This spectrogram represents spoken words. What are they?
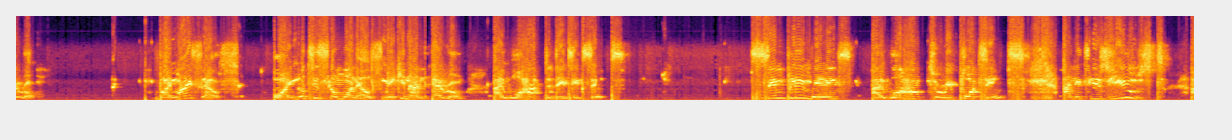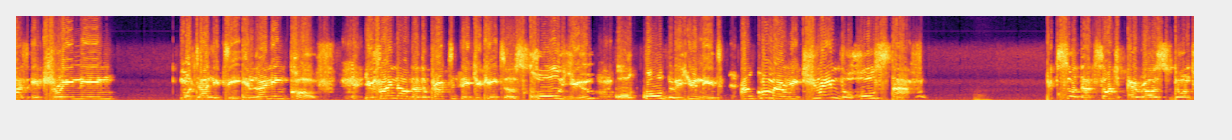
error by myself or I notice someone else making an error, I will have to fix it. Simply means I will have to report it and it is used as a training modality, a learning curve. You find out that the practice educators call you or call the unit and come and retrain the whole staff so that such errors don't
